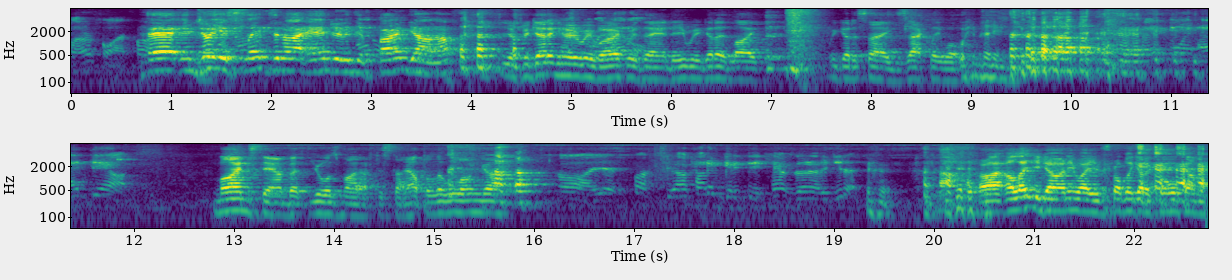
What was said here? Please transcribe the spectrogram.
clarify. Uh, enjoy your sleep tonight, Andrew, with your phone going up. You're forgetting who we work with, Andy. We gotta like, we gotta say exactly what we mean. Take down. Mine's down, but yours might have to stay up a little longer. Oh, yeah. Fuck. you. I can't even get into the account because I don't know who did it. All right, I'll let you go anyway. You've probably got a call coming.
